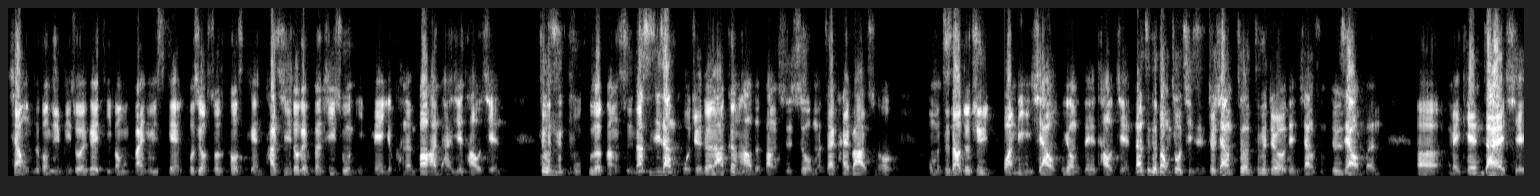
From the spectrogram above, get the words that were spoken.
像我们的工具，比如说也可以提供 binary scan 或是有 source code scan，它其实都可以分析出你里面有可能包含哪一些套件，这个是辅助的方式。那实际上我觉得啦，更好的方式是我们在开发的时候，我们至少就去管理一下我们用的这些套件。那这个动作其实就像这这个就有点像什么，就是像我们呃每天在写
